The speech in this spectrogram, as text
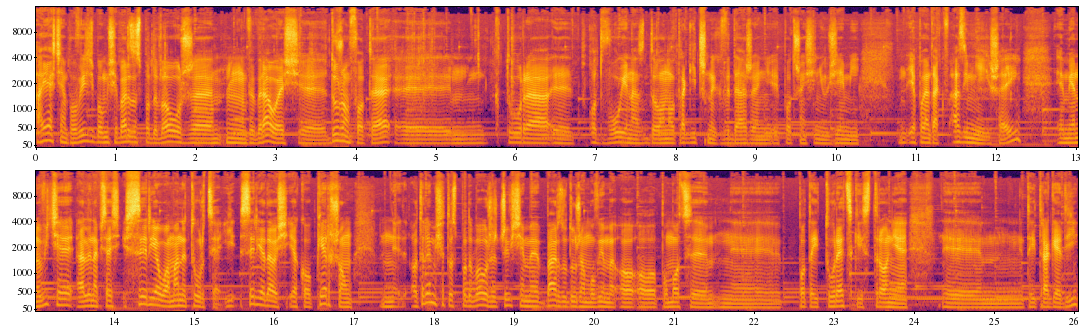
A ja chciałem powiedzieć, bo mi się bardzo spodobało, że mm, wybrałeś e, dużą fotę, e, która e, odwołuje nas do no, tragicznych wydarzeń po trzęsieniu ziemi. Ja powiem tak, w Azji Mniejszej. Mianowicie, ale napisałeś Syria łamane Turcja. I Syria dałeś jako pierwszą. Mm, o tyle mi się to spodobało, że rzeczywiście my bardzo dużo mówimy o, o pomocy po tej tureckiej stronie tej tragedii.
